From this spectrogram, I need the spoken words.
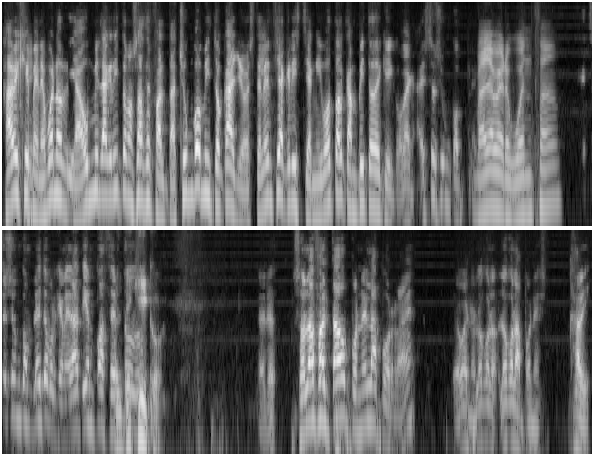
Javi Jiménez, buenos días. Un milagrito nos hace falta. Chumbo, mi tocayo. Excelencia, Cristian. Y voto al campito de Kiko. Venga, esto es un completo. Vaya vergüenza. Esto es un completo porque me da tiempo a hacer El de todo. Kiko. Pero solo ha faltado poner la porra, ¿eh? Pero bueno, luego, luego la pones, Javi.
